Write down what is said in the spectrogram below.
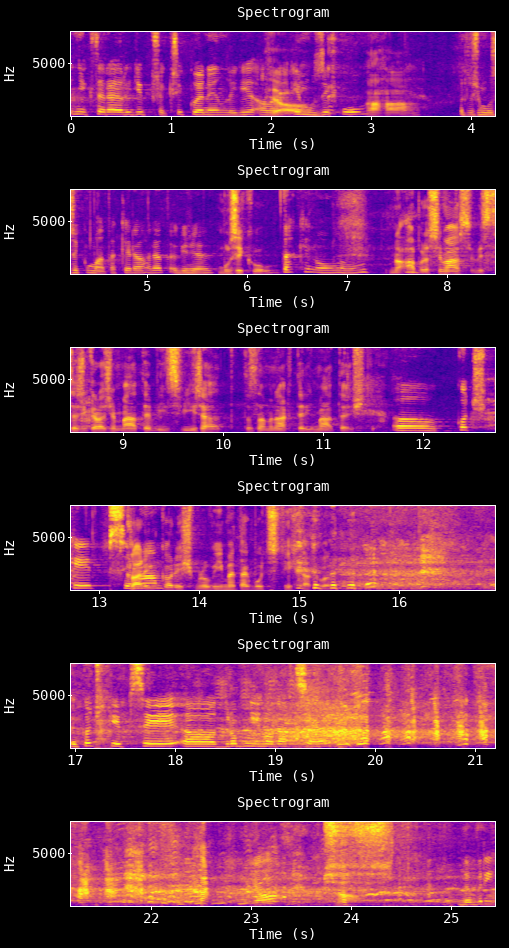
některé lidi překřikuje, nejen lidi, ale Jo. i muziku, Aha, protože muziku má taky ráda, takže muziku? taky no, no. No a prosím vás, vy jste říkala, že máte víc zvířat, to znamená, který máte ještě? Eh, Kočky, psy mám, Klarinko, když mluvíme, tak buď sticha. kočky, psy, eh, drobní hlodavce. jo? No. Dobrý,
